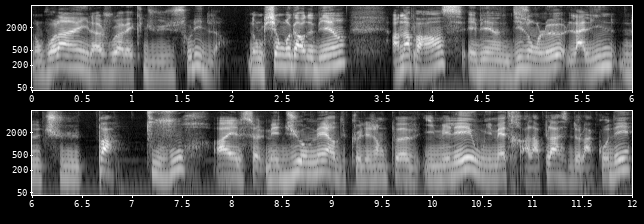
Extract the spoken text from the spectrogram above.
Donc voilà, hein, il a joué avec du solide là. Donc si on regarde bien, en apparence, eh bien disons-le, la ligne ne tue pas toujours à elle seule. Mais dû aux merdes que les gens peuvent y mêler ou y mettre à la place de la coder,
